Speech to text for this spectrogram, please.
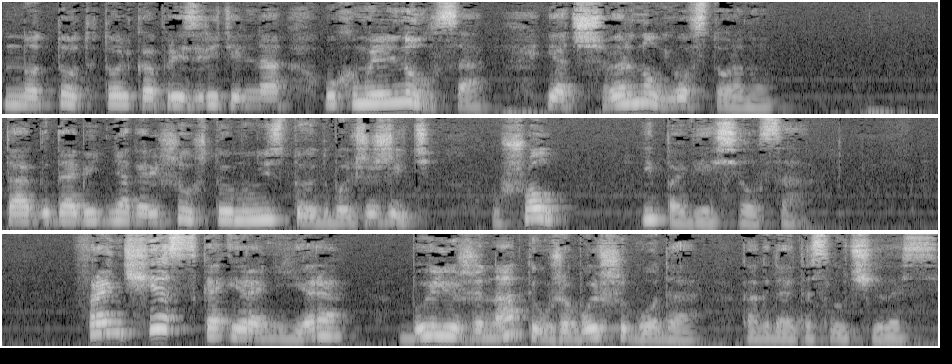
Но тот только презрительно ухмыльнулся и отшвырнул его в сторону. Тогда бедняга решил, что ему не стоит больше жить. Ушел и повесился. Франческо и Раньера были женаты уже больше года, когда это случилось.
